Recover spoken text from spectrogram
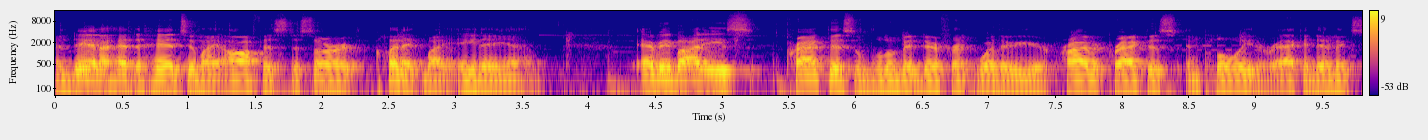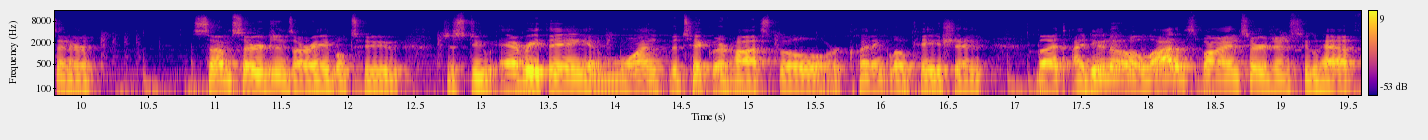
and then I had to head to my office to start clinic by 8 a.m. Everybody's practice is a little bit different, whether you're a private practice, employed, or academic center. Some surgeons are able to just do everything in one particular hospital or clinic location. But I do know a lot of spine surgeons who have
